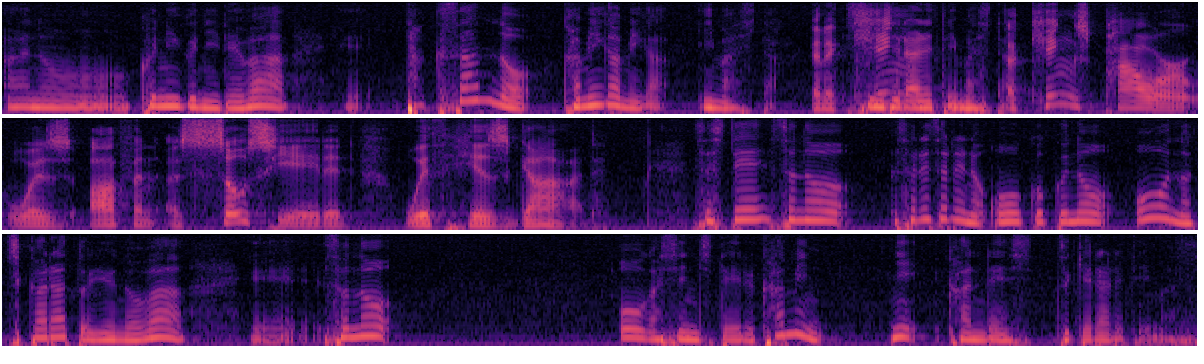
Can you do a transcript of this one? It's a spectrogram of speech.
あのー国々では、えーたくさんの神々がいました信じられていました。そしてそのそれぞれの王国の王の力というのは、えー、その王が信じている神に関連し続けられています。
